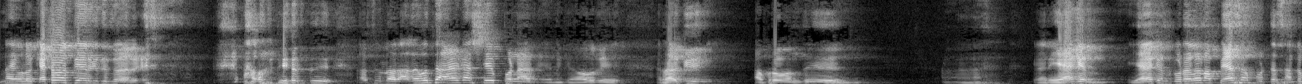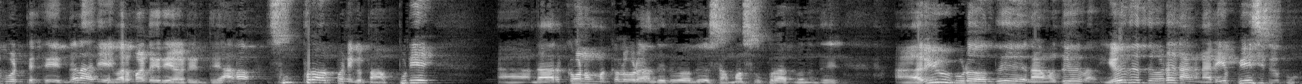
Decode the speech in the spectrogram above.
என்ன இவ்வளவு கெட்ட வார்த்தையா இருக்குதுன்னு அப்படி வந்து அவர் சொல்லுவார் அதை வந்து அழகாக ஷேப் பண்ணார். எனக்கு அவரு ரகு அப்புறம் வந்து வேற ஏகன். ஏகன் கூட எல்லாம் நான் பேச போட்டேன் சண்டை போட்டு. என்னடா நீ வரமாட்டேங்கிறியா? அப்படின்ட்டு. ஆனால் சூப்பராக ஒர்க் பண்ணி கொடுத்தான். அப்படியே அந்த அர்க்கோணம் மக்களோட அந்த இது வந்து செம்ம சூப்பராக இது பண்ணுது. அறிவு கூட வந்து நான் வந்து எழுதுறத விட நாங்கள் நிறைய பேசிட்டு இருப்போம்.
